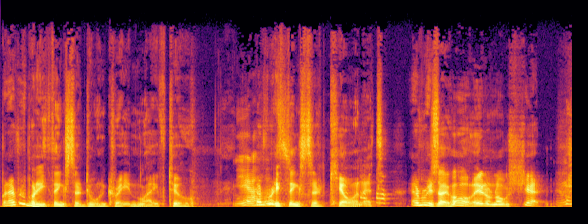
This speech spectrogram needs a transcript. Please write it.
But everybody thinks they're doing great in life too. Yeah. Everybody thinks they're killing it. Everybody's like, oh, they don't know shit.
